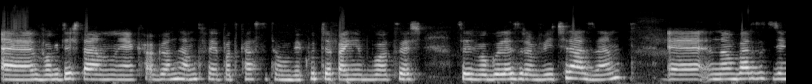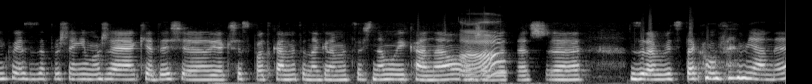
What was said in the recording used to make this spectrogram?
e, bo gdzieś tam jak oglądam Twoje podcasty, to mówię, kurczę, fajnie by było coś, coś w ogóle zrobić razem. E, no bardzo Ci dziękuję za zaproszenie, może kiedyś e, jak się spotkamy, to nagramy coś na mój kanał, A? żeby też zrobić taką wymianę.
